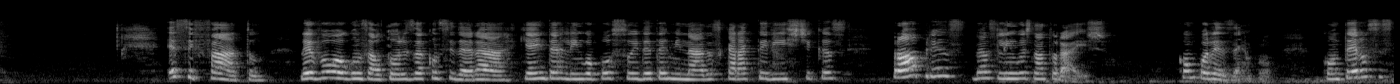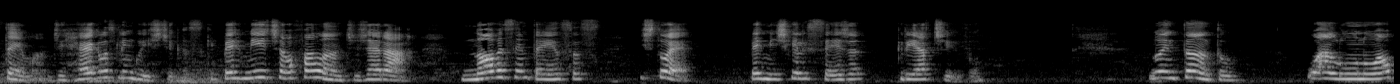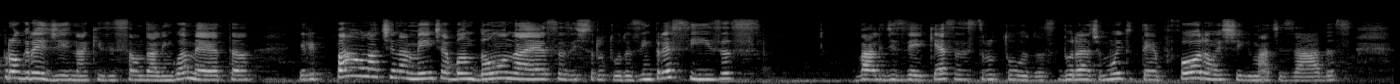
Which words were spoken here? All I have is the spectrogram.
Esse fato levou alguns autores a considerar que a interlíngua possui determinadas características próprias das línguas naturais, como, por exemplo, conter um sistema de regras linguísticas que permite ao falante gerar novas sentenças, isto é, permite que ele seja criativo. No entanto, o aluno, ao progredir na aquisição da língua meta, ele paulatinamente abandona essas estruturas imprecisas. Vale dizer que essas estruturas, durante muito tempo, foram estigmatizadas,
